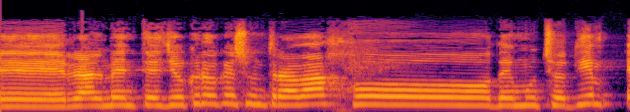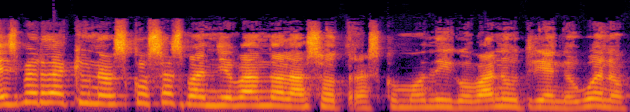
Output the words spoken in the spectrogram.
Eh, realmente yo creo que es un trabajo de mucho tiempo. Es verdad que unas cosas van llevando a las otras, como digo, van nutriendo. Bueno,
